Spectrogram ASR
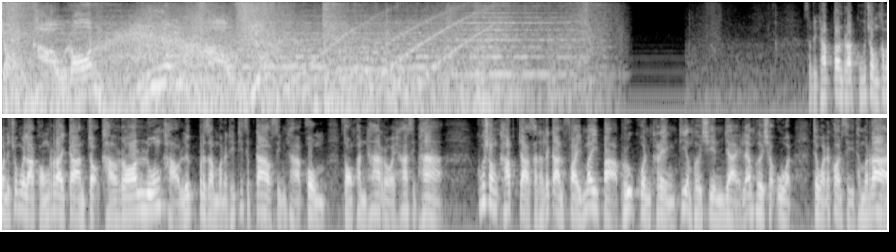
เจาะข่าวร้อนล้วงข่าวลึก สวัสดีครับ ต้อนรับคุณผู้ชมเข้ามาในช่วงเวลาของรายการเจาะข่าวร้อนล้วงข่าวลึกประจำวันอาทิตย์ที่ 19 สิงหาคม 2555 คุณผู้ชมครับ จากสถานการณ์ไฟไหม้ป่าพรุควนเครงที่อำเภอเชียนใหญ่และอำเภอชะอวด จังหวัดนครศรีธรรมราช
